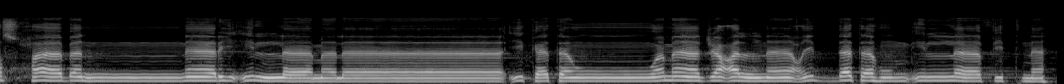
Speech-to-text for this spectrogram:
أصحاب النار إلا ملائكة وما جعلنا عدتهم إلا فتنة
